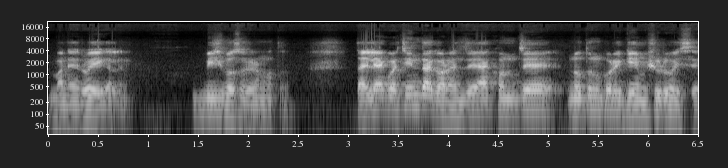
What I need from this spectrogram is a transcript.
মানে রয়ে গেলেন। বিশ বছরের মতো। তাইলে একবার চিন্তা করেন যে এখন যে নতুন করে গেম শুরু হয়েছে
